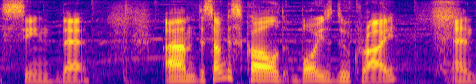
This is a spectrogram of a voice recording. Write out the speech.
scene there. Um, the song is called "Boys Do Cry," and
